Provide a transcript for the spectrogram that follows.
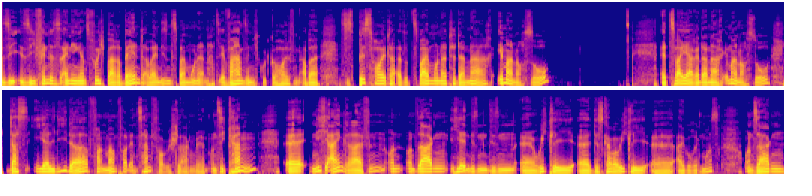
sie, sie findet es eigentlich eine ganz furchtbare Band, aber in diesen zwei Monaten hat es ihr wahnsinnig gut geholfen. Aber es ist bis heute, also zwei Monate danach, immer noch so, äh, zwei Jahre danach immer noch so, dass ihr Lieder von Mumford Son vorgeschlagen werden. Und sie kann äh, nicht eingreifen und, und sagen, hier in diesen, diesen äh, Weekly, äh, Discover Weekly äh, Algorithmus und sagen,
